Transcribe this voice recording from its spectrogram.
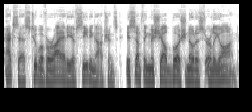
Access to a variety of seating options is something Michelle Bush noticed early on.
